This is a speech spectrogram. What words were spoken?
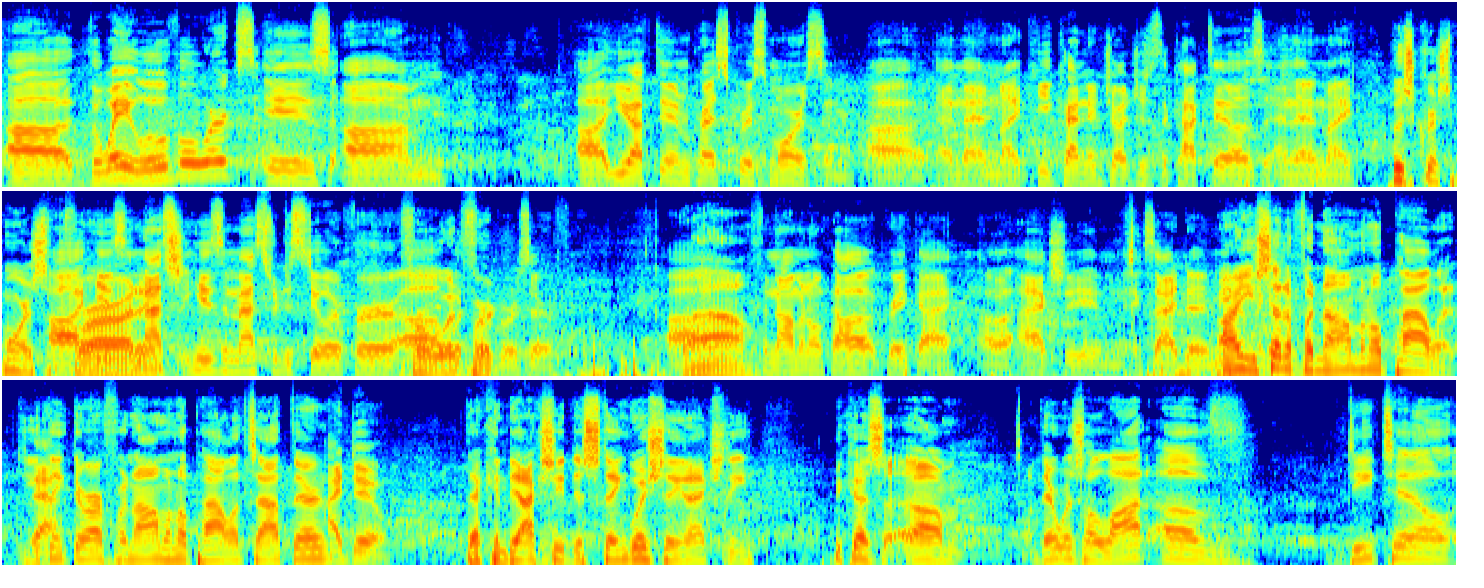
uh, the way Louisville works is um, uh, you have to impress Chris Morrison, uh, and then like he kind of judges the cocktails, and then like Who's Chris Morrison uh, for he's our a master, he's a master distiller for, For uh, Woodford. Reserve. Uh, Wow. Phenomenal palate, great guy. Uh, I actually am excited to. meet All right, him you said a phenomenal palate. Do you Yeah. think there are phenomenal palates out there? I do. That can actually distinguish. They can actually, because um, there was a lot of detail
